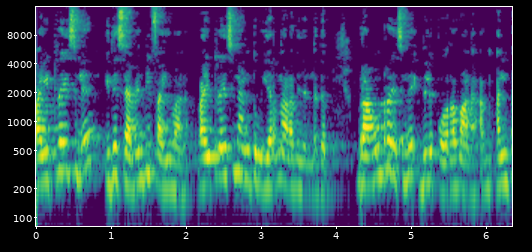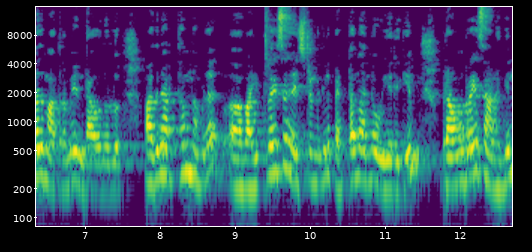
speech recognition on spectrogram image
വൈറ്റ് റൈസിൽ ഇത് സെവന്റി ഫൈവ് ആണ്. വൈറ്റ് റൈസിനാണ് ഇത് ഉയർന്ന അളവിലുള്ളത്. ബ്രൗൺ റൈസിൽ ഇതിൽ കുറവാണ്. അൻപത് മാത്രമേ ഉണ്ടാവുന്നുള്ളൂ. അപ്പം അതിനർത്ഥം നമ്മൾ വൈറ്റ് റൈസ് കഴിച്ചിട്ടുണ്ടെങ്കിൽ പെട്ടെന്ന് തന്നെ ഉയരുകയും ബ്രൗൺ റൈസ് ആണെങ്കിൽ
